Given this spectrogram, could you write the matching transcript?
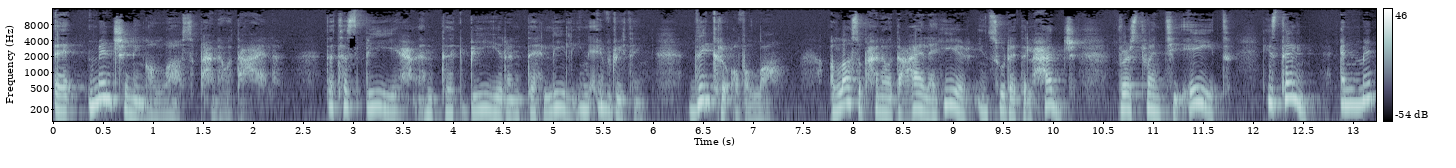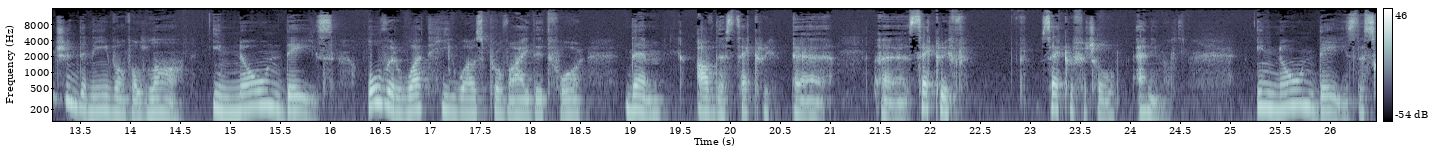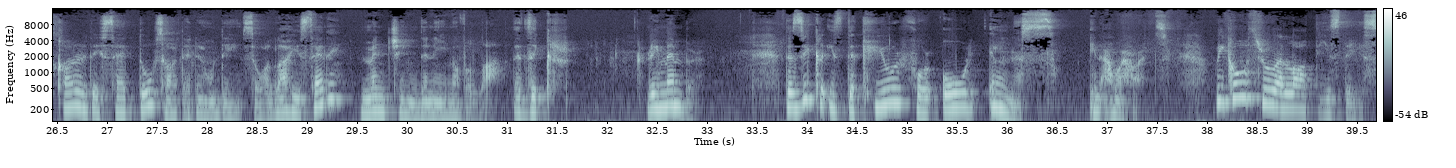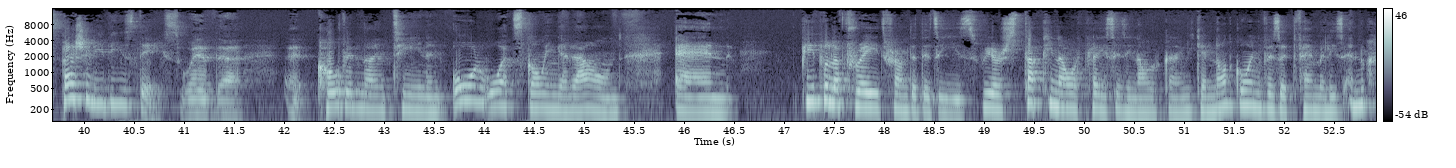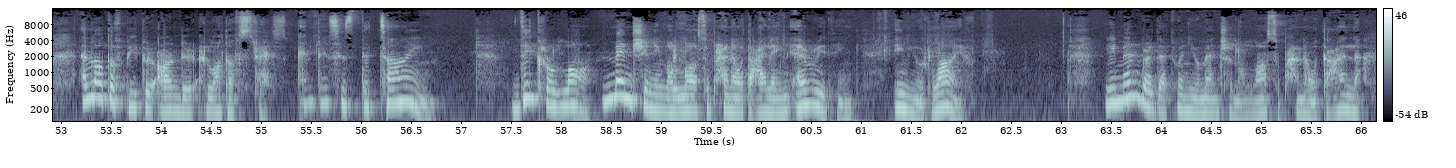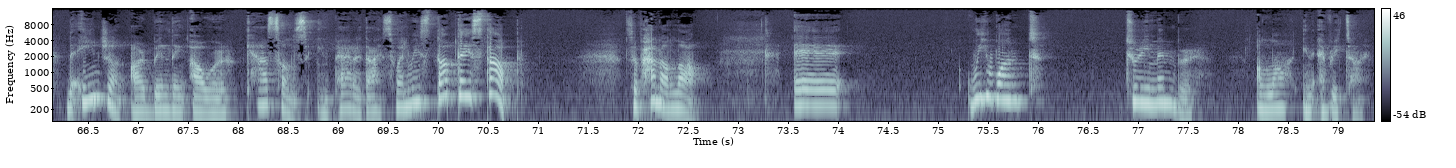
Uh, mentioning Allah subhanahu wa ta'ala. The tasbih and takbir and tahleel in everything. Dhikr of Allah. Allah subhanahu wa ta'ala here in Surah Al-Hajj, verse 28, He's telling, and mention the name of Allah in known days over what he was provided for them of the sacri- uh, uh, sacrif- sacrificial animals. In known days, the scholar they said those are the known days. So Allah is saying, mentioning the name of Allah, the zikr. Remember, the zikr is the cure for all illness in our hearts. We go through a lot these days, especially these days with uh, uh, COVID 19 and all what's going around and people afraid from the disease. We are stuck in our places in our country. We cannot go and visit families, and a lot of people are under a lot of stress. And this is the time. Dhikrullah, mentioning Allah subhanahu wa ta'ala in everything in your life. Remember that when you mention Allah subhanahu wa ta'ala, the angels are building our castles in paradise. When we stop, they stop. Subhanallah. Uh, we want to remember Allah in every time.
